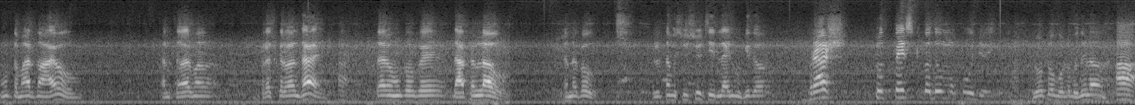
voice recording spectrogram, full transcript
હું તમારે ત્યાં આવ્યો અને સવારમાં બ્રશ કરવાનું થાય ત્યારે હું કહું કે દાંતણ લાવો. તમને કહું એટલે તમે શું શું ચીજ લાઈન મૂકી દો? બ્રશ ટૂથપેસ્ટ બધું મૂકવું જોઈએ. લોટો બોટો બધું લાવો ને. હા.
